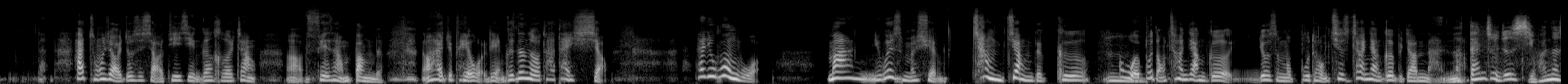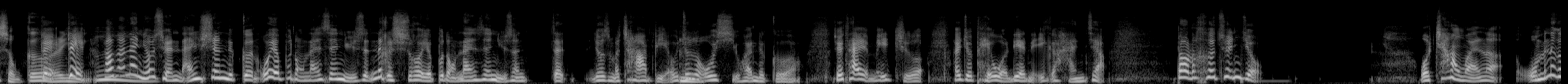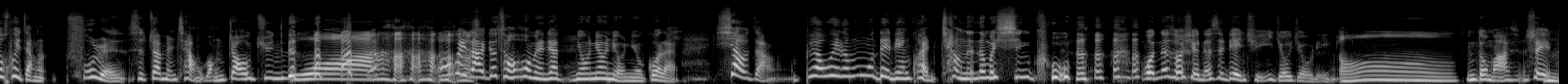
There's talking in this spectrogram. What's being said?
她从小就是小提琴跟合唱啊，非常棒的。然后她就陪我练。可是那时候她太小，她就问我：“妈，你为什么选唱将的歌？”那我也不懂唱将歌有什么不同。其实唱将歌比较难呢，单纯就是喜欢那首歌而已。对对。然后那你又选男生的歌，我也不懂男生女生。那个时候也不懂男生女生。在有什么差别？我就说我喜欢的歌，嗯、所以他也没辙，他就陪我练了一个寒假。到了喝春酒，我唱完了。我们那个会长夫人是专门唱王昭君的，哇！我会长就从后面这样扭扭扭扭过来。校长不要为了募那点款唱的那么辛苦。我那时候选的是恋曲一九九零哦，你懂吗？所以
